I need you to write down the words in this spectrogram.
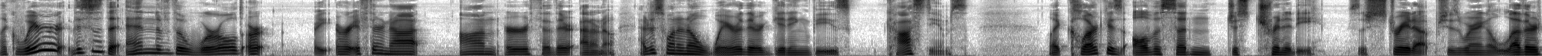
like where this is the end of the world, or or if they're not on Earth, or they're I don't know. I just want to know where they're getting these costumes. Like Clarke is all of a sudden just Trinity, so straight up. She's wearing a leather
